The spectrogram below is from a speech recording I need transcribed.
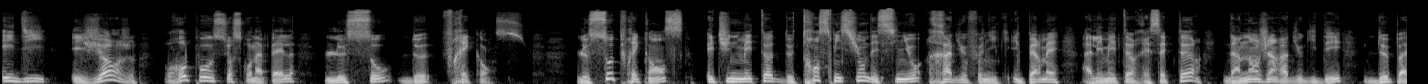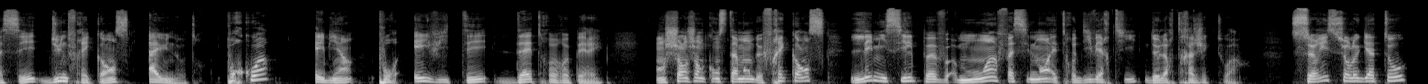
Eddie et George repose sur ce qu'on appelle le saut de fréquence. Le saut de fréquence est une méthode de transmission des signaux radiophoniques. Il permet à l'émetteur-récepteur d'un engin radioguidé de passer d'une fréquence à une autre. Pourquoi? Eh bien, pour éviter d'être repéré. En changeant constamment de fréquence, les missiles peuvent moins facilement être divertis de leur trajectoire. Cerise sur le gâteau,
